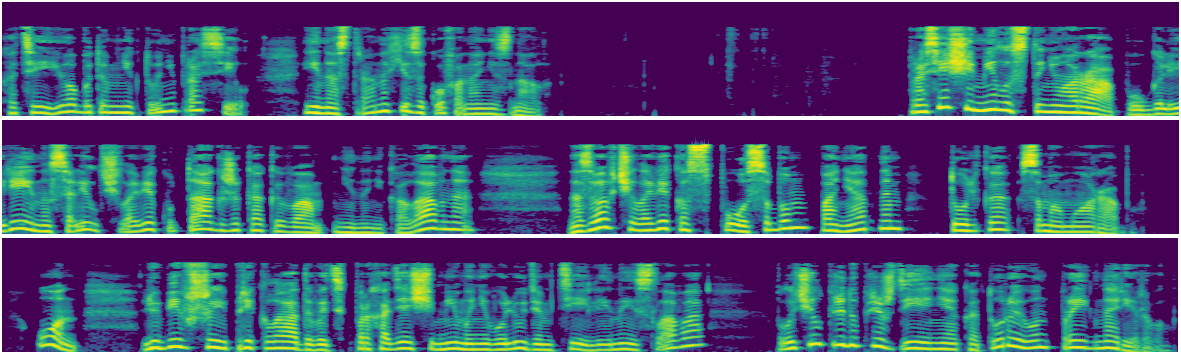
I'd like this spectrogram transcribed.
хотя ее об этом никто не просил, и иностранных языков она не знала. Просящий милостыню араб у галереи насолил человеку так же, как и вам, Нина Николаевна, назвав человека способом, понятным только самому арабу. Он, любивший прикладывать к проходящим мимо него людям те или иные слова, получил предупреждение, которое он проигнорировал.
